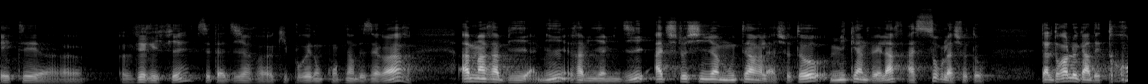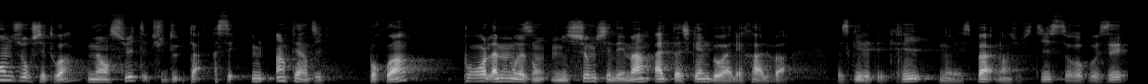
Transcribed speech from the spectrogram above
été vérifié, c'est-à-dire qui pourrait donc contenir des erreurs. Amar Rabbi Ami, Rabbi Ami dit Mutar la Shoto, Mikan Velach Asur la Shoto. Tu le droit de le garder 30 jours chez toi, mais ensuite, c'est interdit. Pourquoi? Pour la même raison. Mishum Shedemar al Tashken Boalecha Alva. Parce qu'il est écrit Ne laisse pas l'injustice se reposer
